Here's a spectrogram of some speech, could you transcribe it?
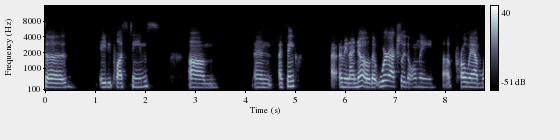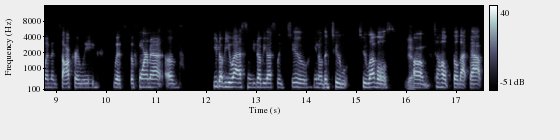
to 80 plus teams. Um, and I think, I mean, I know that we're actually the only uh, pro am women's soccer league with the format of UWS and UWS League Two. You know, the two two levels yeah. um, to help fill that gap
